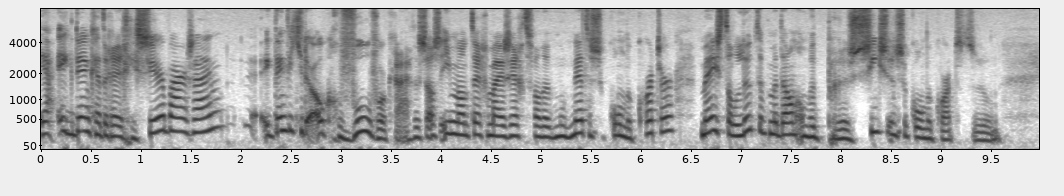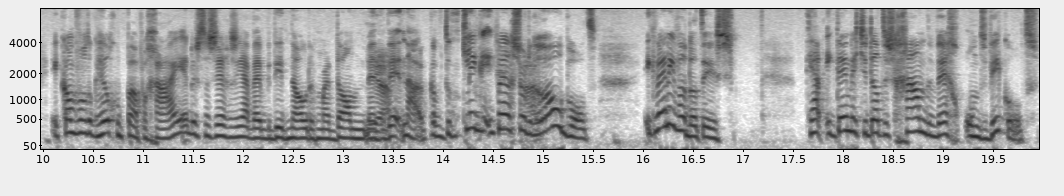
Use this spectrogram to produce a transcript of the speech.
Ja, ik denk het regisseerbaar zijn. Ik denk dat je er ook gevoel voor krijgt. Dus als iemand tegen mij zegt van het moet net een seconde korter. Meestal lukt het me dan om het precies een seconde korter te doen. Ik kan bijvoorbeeld ook heel goed papegaaien. Dus dan zeggen ze ja, we hebben dit nodig, maar dan met Ja. dit. Nou, ik- dan klink ik, ik ben een soort robot. Ik weet niet wat dat is. Ja, ik denk dat je dat dus gaandeweg ontwikkelt.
